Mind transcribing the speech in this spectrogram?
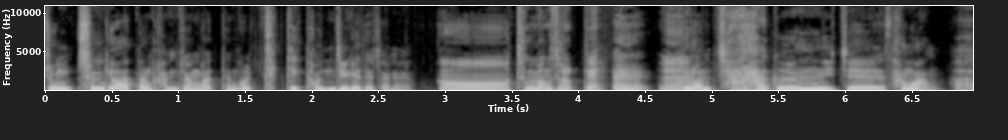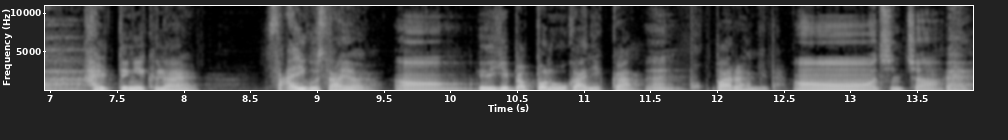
좀 숨겨왔던 감정 같은 걸 틱틱 던지게 되잖아요. 어, 특명스럽게? 네. 네. 그런 작은 이제 상황, 아. 갈등이 그날 쌓이고 쌓여요. 어. 이게 몇 번 오가니까 네. 폭발을 합니다. 어, 진짜? 네.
